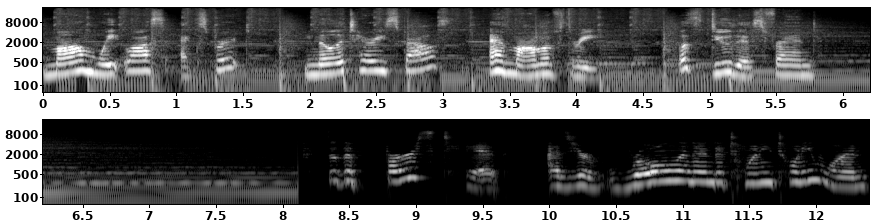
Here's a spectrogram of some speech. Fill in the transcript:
mom weight loss expert, military spouse, and mom of three. Let's do this, friend. So, the first tip as you're rolling into 2021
